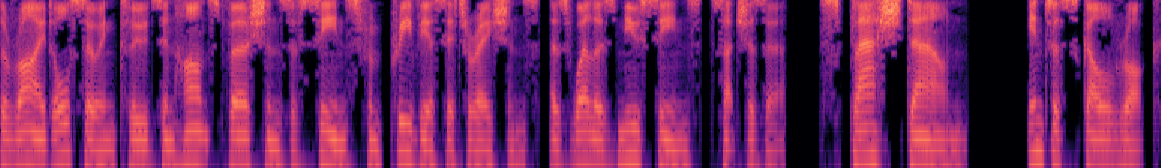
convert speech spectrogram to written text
The ride also includes enhanced versions of scenes from previous iterations, as well as new scenes, such as a «splash down» into Skull Rock.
